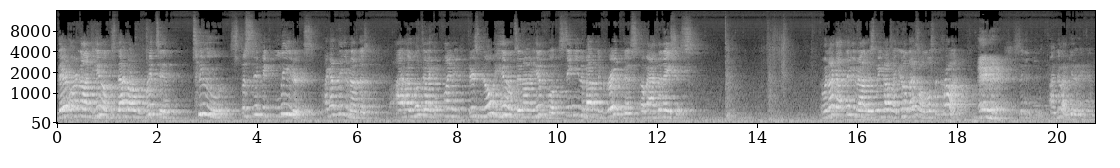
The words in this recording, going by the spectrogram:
there are not hymns that are written to specific leaders. I got thinking about this. I, I looked at I couldn't find it. There's no hymns in our hymn book singing about the greatness of Athanasius. And when I got thinking about this week, I was like, you know, that's almost a crime. Amen. See, I knew I'd get an amen.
